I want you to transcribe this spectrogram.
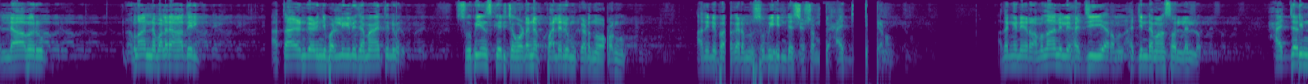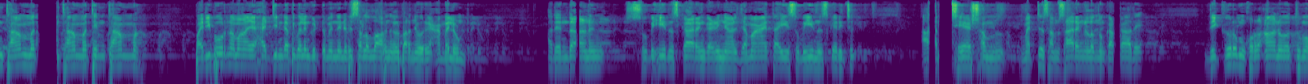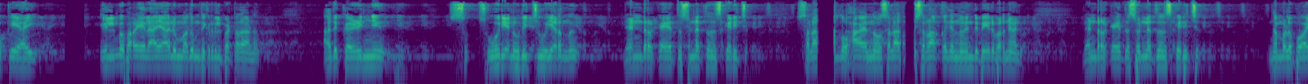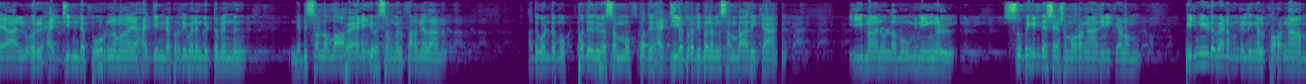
എല്ലാവരും റഹ്മാനെ വളരെ ആദരിക്കും. അത്താഴം കഴിഞ്ഞ് പള്ളിയിൽ ജമായത്തിന് വരും. സുബി നിസ്കരിച്ച ഉടനെ പലരും കിടന്നുറങ്ങും അതിന് പകരം സുബിഹിന്റെ ശേഷം ഹജ്ജ് ചെയ്യണം. അതെങ്ങനെ? റമദാനിൽ ഹജ്ജ് ഹജ്ജിന്റെ മാസമല്ലല്ലോ. ഹജ്ജിൻ താമത്തിൻ താമ പരിപൂർണമായ ഹജ്ജിന്റെ പ്രതിഫലം കിട്ടുമെന്ന് നബി സല്ലല്ലാഹു നിങ്ങൾ പറഞ്ഞ ഒരു അമലുണ്ട്. അതെന്താണ്? സുബിഹി നിസ്കാരം കഴിഞ്ഞാൽ ജമാഅത്തായി സുബിഹി നിസ്കരിച്ച് അതിനുശേഷം മറ്റ് സംസാരങ്ങളൊന്നും കടക്കാതെ ദിക്റും ഖുർആാനോത്തുമൊക്കെയായി ഇൽമ പറയലായാലും അതും ദിക്റിൽപ്പെട്ടതാണ്. അത് കഴിഞ്ഞ് സൂര്യൻ ഉദിച്ചു ഉയർന്ന് രണ്ടരക്കയത്ത് സുന്നത്ത് നിസ്കരിച്ചു. സലാഹ എന്നോ സലാത്ത് എന്നോ എന്ത് പേര് പറഞ്ഞാലും രണ്ടരക്കയത്ത് സുന്നത്ത് നിസ്കരിച്ച് നമ്മൾ പോയാൽ ഒരു ഹജ്ജിന്റെ പൂർണമായ ഹജ്ജിന്റെ പ്രതിഫലം കിട്ടുമെന്ന് നബിസല്ലാഹു അലഹി വസങ്ങൾ പറഞ്ഞതാണ്. അതുകൊണ്ട് മുപ്പത് ദിവസം മുപ്പത് ഹജ്ജിയ പ്രതിഫലം സമ്പാദിക്കാൻ ഈമാനുള്ള മൂമിനിയങ്ങൾ സുബഹിന്റെ ശേഷം ഉറങ്ങാതിരിക്കണം. പിന്നീട് വേണമെങ്കിൽ നിങ്ങൾക്ക് ഉറങ്ങാം.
